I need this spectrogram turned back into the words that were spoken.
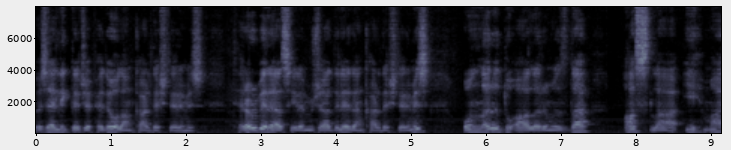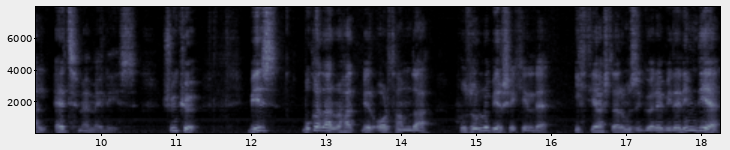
Özellikle cephede olan kardeşlerimiz, terör belasıyla mücadele eden kardeşlerimiz, onları dualarımızda asla ihmal etmemeliyiz. Çünkü biz bu kadar rahat bir ortamda, huzurlu bir şekilde ihtiyaçlarımızı görebilelim diye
